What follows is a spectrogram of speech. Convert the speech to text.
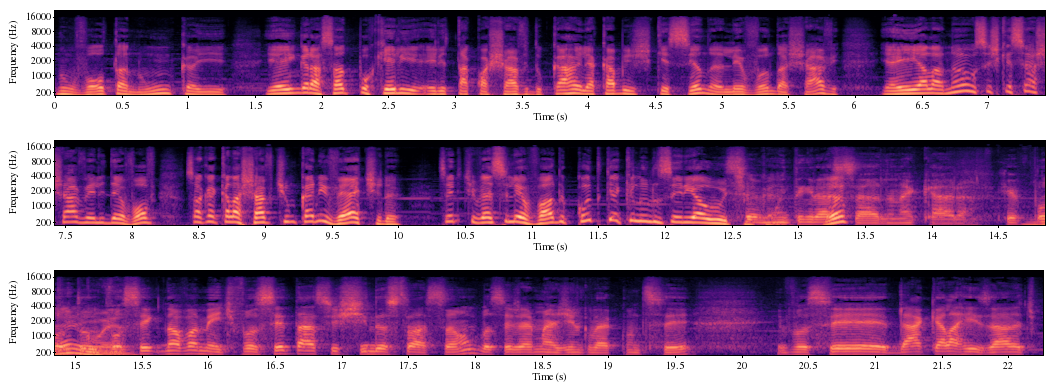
não volta nunca, e, e é engraçado porque ele, ele tá com a chave do carro, ele acaba esquecendo, né, levando a chave, e aí ela, não, você esqueceu a chave, ele devolve, só que aquela chave tinha um canivete, né, se ele tivesse levado, quanto que aquilo não seria útil, Isso é cara? muito engraçado, né, cara? Porque, pô, É, tu- você, novamente, você tá assistindo a situação, você já imagina o que vai acontecer, e você dá aquela risada, tipo,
